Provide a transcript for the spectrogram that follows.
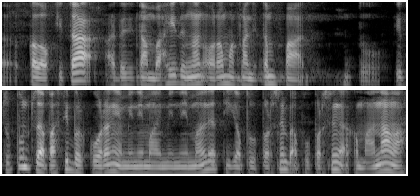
uh, kalau kita ada ditambahi dengan orang makan di tempat. Itu itu pun sudah pasti berkurang ya minimal minimalnya 30% 40% nggak ke mana lah.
